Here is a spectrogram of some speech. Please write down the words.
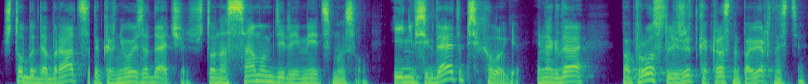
чтобы добраться до корневой задачи, что на самом деле имеет смысл. И не всегда это психология. Иногда Вопрос лежит как раз на поверхности.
